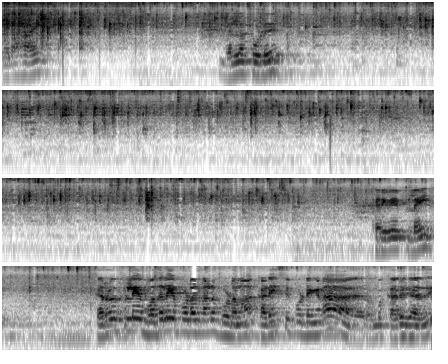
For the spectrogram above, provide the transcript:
மிளகாய். வெள்ளைப்பூடு. கறிவேப்பிலை கருவேப்பிலையை முதலே போடனாலும் போடலாம். கடைசி போட்டிங்கன்னா ரொம்ப கருகாது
